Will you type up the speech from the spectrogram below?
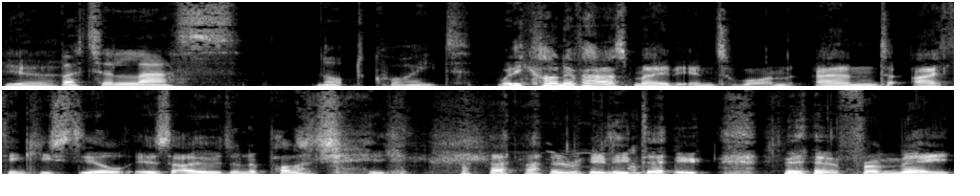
Yeah. But alas, not quite. Well, he kind of has made it into one, and I think he still is owed an apology. I really do, from me,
